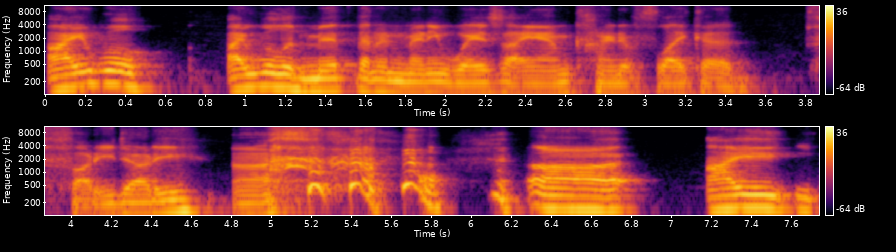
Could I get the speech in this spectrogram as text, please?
I will, I will admit that in many ways I am kind of like a fuddy duddy. Uh, uh, I,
